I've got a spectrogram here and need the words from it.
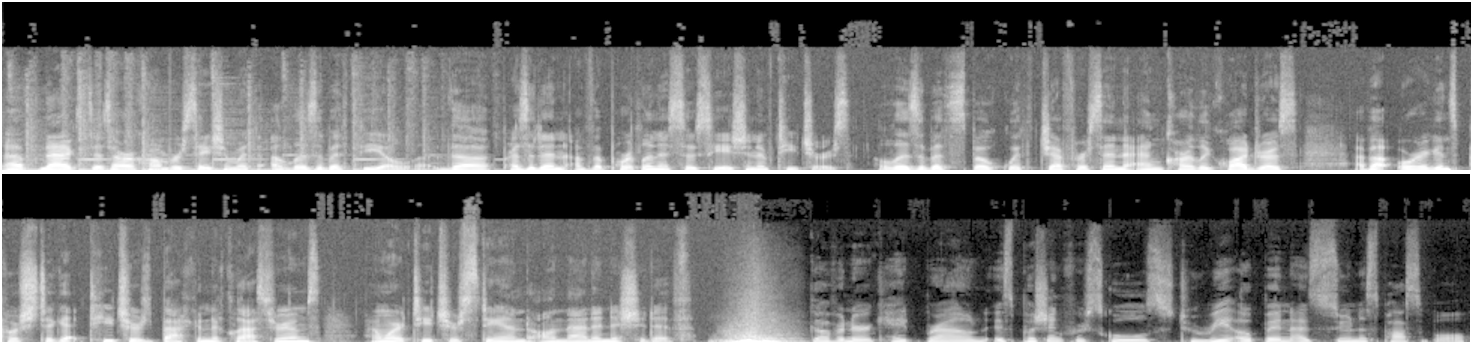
Up next is our conversation with Elizabeth Thiel, the president of the Portland Association of Teachers. Elizabeth spoke with Jefferson and Carly Quadros about Oregon's push to get teachers back into classrooms and where teachers stand on that initiative. Governor Kate Brown is pushing for schools to reopen as soon as possible.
